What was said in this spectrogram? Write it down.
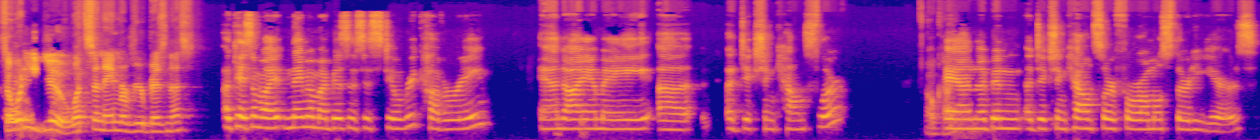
So what do you do? What's the name of your business okay so my name of my business is steel recovery and i am a uh, addiction counselor okay and i've been addiction counselor for almost 30 years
